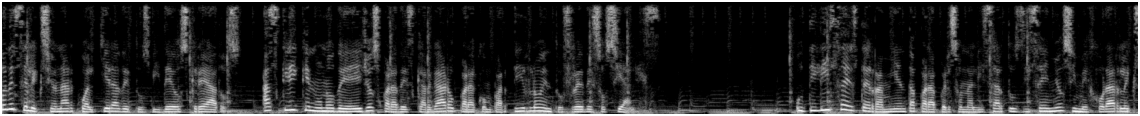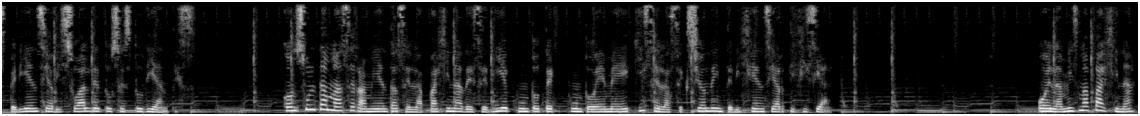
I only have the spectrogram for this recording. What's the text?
Puedes seleccionar cualquiera de tus videos creados. Haz clic en uno de ellos para descargar o para compartirlo en tus redes sociales. Utiliza esta herramienta para personalizar tus diseños y mejorar la experiencia visual de tus estudiantes. Consulta más herramientas en la página de cedie.tech.mx en la sección de inteligencia artificial. O en la misma página,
